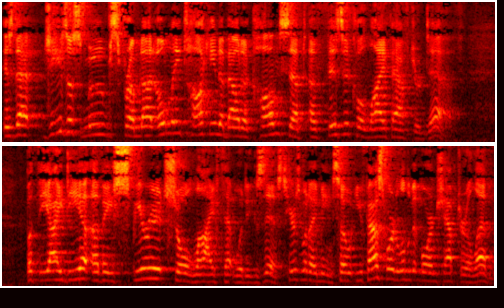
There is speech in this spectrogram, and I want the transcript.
is that Jesus moves from not only talking about a concept of physical life after death, but the idea of a spiritual life that would exist. Here's what I mean. So you fast forward a little bit more in chapter 11,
